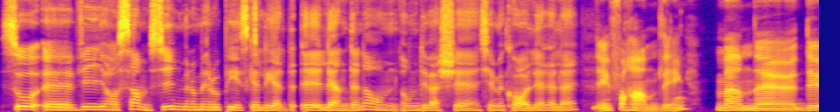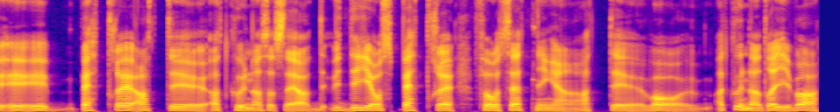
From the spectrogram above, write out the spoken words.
Så eh, vi har samsyn med de europeiska led, eh, länderna om, om diverse kemikalier, eller? Det är en förhandling. Men eh, det är bättre att, eh, att kunna, så att säga, det, det ger oss bättre förutsättningar att, eh, var, att kunna driva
